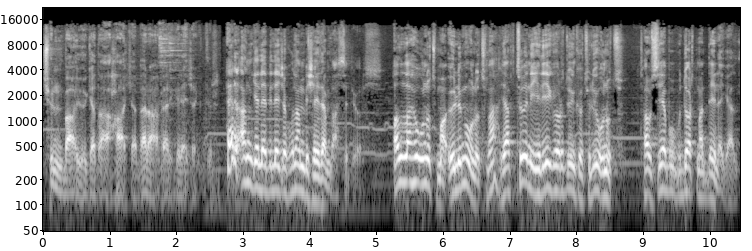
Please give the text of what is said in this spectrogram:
Çün bayu geda hake beraber girecektir. Her an gelebilecek olan bir şeyden bahsediyoruz. Allah'ı unutma, ölümü unutma, yaptığın iyiliği gördüğün kötülüğü unut. Tavsiye bu, bu dört maddeyle geldi.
